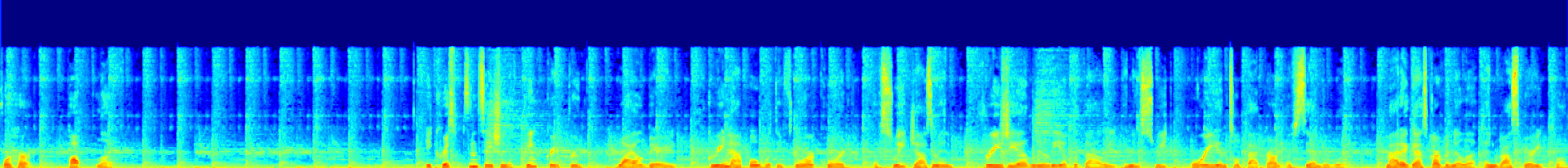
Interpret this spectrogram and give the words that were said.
For her, Pop Love. A crisp sensation of pink grapefruit, wild berry, green apple with a floral chord of sweet jasmine, freesia lily of the valley, and a sweet oriental background of sandalwood, Madagascar vanilla, and raspberry plum.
